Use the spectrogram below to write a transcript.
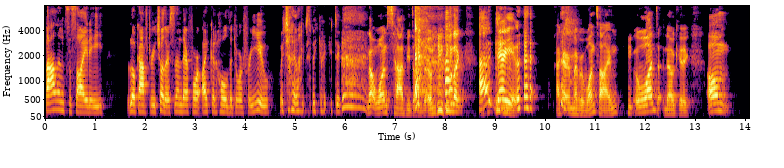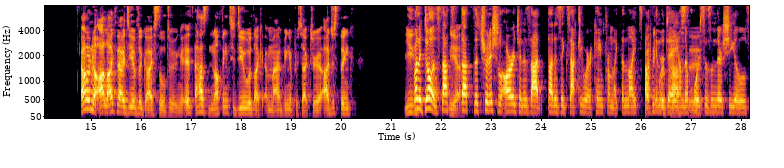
balanced society look after each other so then therefore i could hold the door for you which i like to think i could do Not once have you done them. like, how dare you I can't remember one time. One time. No kidding. Um, I don't know. I like the idea of the guy still doing it. It has nothing to do with like a man being a protector. I just think you. well it does that's Yeah. that's the traditional origin is that that is exactly where it came from like the knights back in the day on their it. horses and their shields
